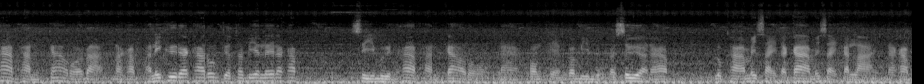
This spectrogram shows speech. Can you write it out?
45,900 บาทนะครับอันนี้คือราคาร่วมจดทะเบียนเลยนะครับ 45,900นะฮะของแถมก็มีหมูกระเสื้อนะครับ ลูกค้าไม่ใส่ตะกร้าไม่ใส่กันลายนะครับ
